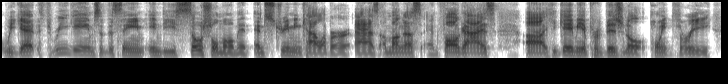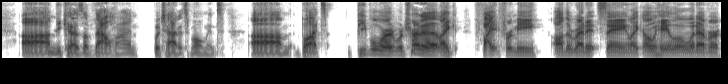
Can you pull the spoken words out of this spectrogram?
we get three games of the same indie social moment and streaming caliber as Among Us and Fall Guys. Uh, he gave me a provisional point three uh, Hmm. because of Valheim, which had its moment. Um, but people were were trying to like fight for me on the Reddit saying like, "Oh, Halo, whatever."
